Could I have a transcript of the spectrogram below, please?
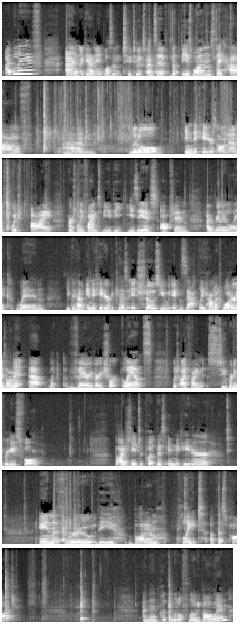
I believe. And again, it wasn't too, too expensive. But these ones, they have um, little indicators on them, which I personally find to be the easiest option. I really like when you can have an indicator because it shows you exactly how much water is on it at like a very, very short glance, which I find super duper useful. But I just need to put this indicator in through the bottom plate of this pot and then put the little floaty ball in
